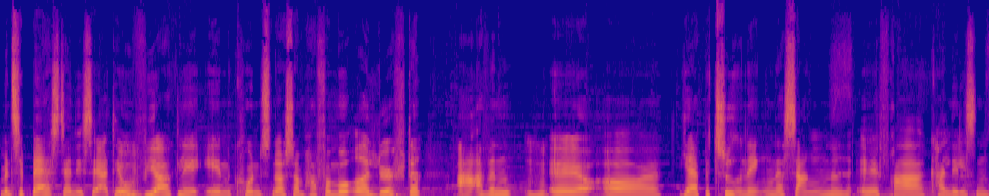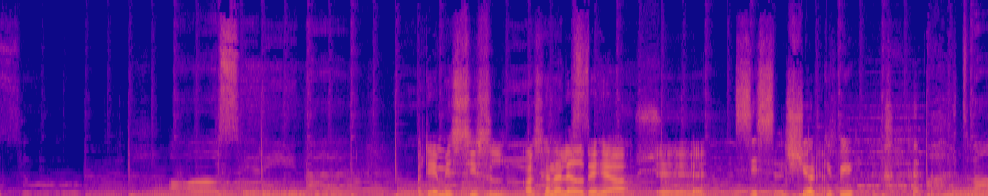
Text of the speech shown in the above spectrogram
Men Sebastian især, det er jo Mhm. virkelig en kunstner, som har formået at løfte arven Mhm. øh, og ja, betydningen af sangene øh, fra Carl Nielsen. Og det er Miss Sissel også, han har lavet det her. Øh, Sissel Kyrkeby. Alt hva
